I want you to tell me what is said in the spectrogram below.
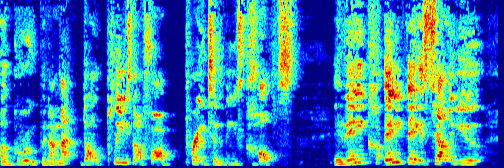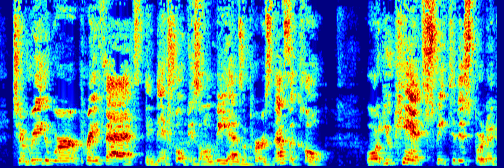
a group. And I'm not, don't, please don't fall prey to these cults. If any, anything is telling you to read the word, pray fast, and then focus on me as a person, that's a cult. Or you can't speak to this person.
